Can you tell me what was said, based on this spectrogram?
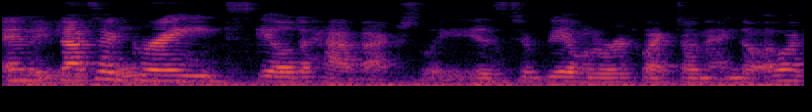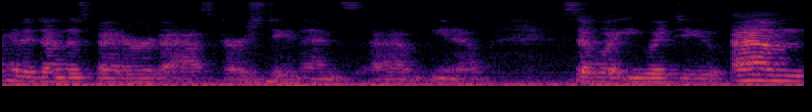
and that's a great skill to have, actually, is to be able to reflect on that and go, oh, I could have done this better. To ask Mm-hmm. our students, um, you know, so what you would do. Um,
